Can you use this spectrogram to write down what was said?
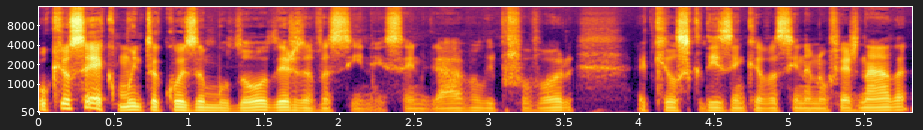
O que eu sei é que muita coisa mudou desde a vacina, isso é inegável, e por favor, aqueles que dizem que a vacina não fez nada,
